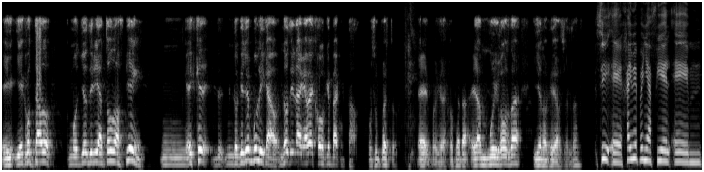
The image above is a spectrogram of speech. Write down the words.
Y, he contado, como yo diría, todo a 100. Mm, es que lo que yo he publicado no tiene nada que ver con lo que me ha contado, por supuesto. Eh, porque las cosas eran, muy gordas y yo no quería hacerlas. Sí, eh, Jaime Peñafiel, eh,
